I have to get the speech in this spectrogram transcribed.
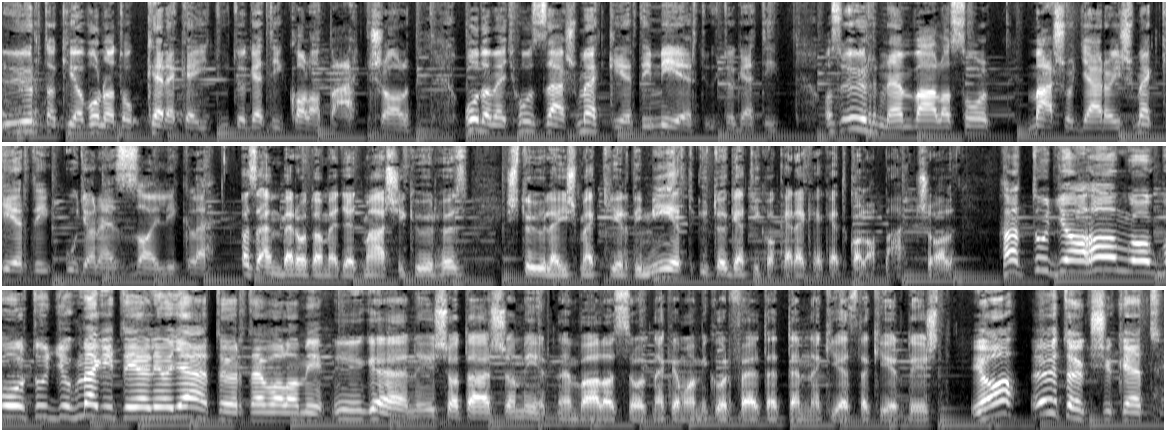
őrt, aki a vonatok kerekeit ütögeti kalapáccsal. Oda megy hozzá, és megkérdi, miért ütögeti. Az őr nem válaszol, másodjára is megkérdi, ugyanez zajlik le. Az ember oda megy egy másik őrhöz, és tőle is megkérdi, miért ütögetik a kerekeket kalapáccsal. Hát tudja, a hangokból tudjuk megítélni, hogy eltörte valami. Igen, és a társa miért nem válaszolt nekem, amikor feltettem neki ezt a kérdést? Ja, ötök süket.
